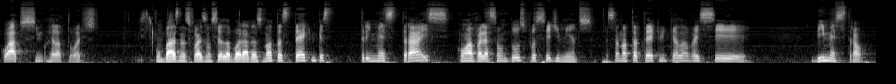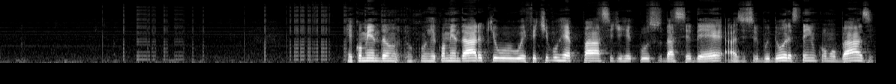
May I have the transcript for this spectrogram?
quatro, cinco relatórios, com base nas quais vão ser elaboradas notas técnicas trimestrais com avaliação dos procedimentos. Essa nota técnica ela vai ser bimestral. Recomendam, recomendaram que o efetivo repasse de recursos da CDE às distribuidoras tenham como base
